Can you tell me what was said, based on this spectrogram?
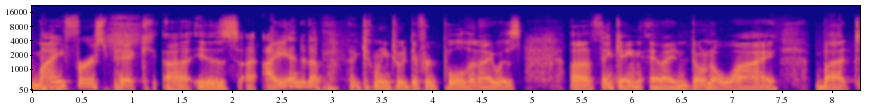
my first pick uh, is uh, I ended up going to a different pool than I was uh, thinking, and I don't know why. But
